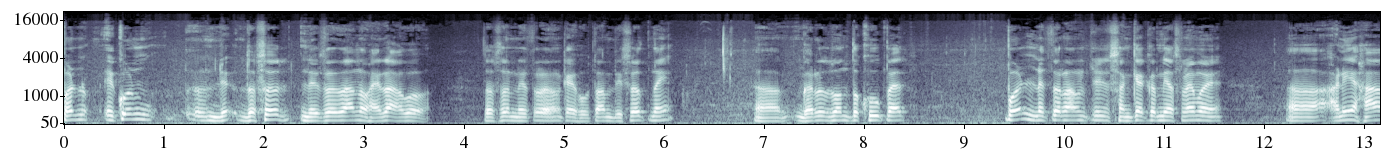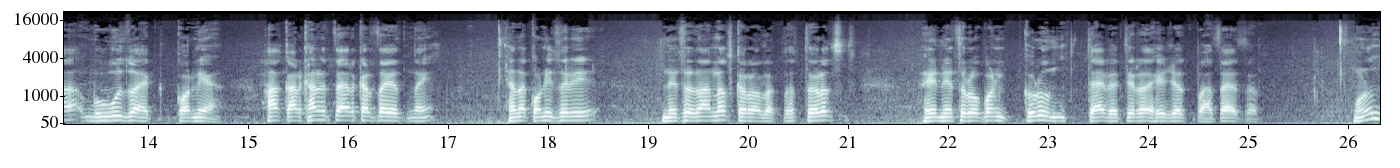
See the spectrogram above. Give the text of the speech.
पण एकूण जसं नेत्रदान व्हायला हवं तसं नेत्रदान काही होताना दिसत नाही. गरजवंत खूप आहेत. पण नेत्रदानाची संख्या कमी असल्यामुळे आणि हा बुबुळ जो आहे कॉर्निया हा कारखान्यात तयार करता येत नाही. ह्याला कोणीतरी नेत्रदानच करावं लागतं. तरच हे नेत्रोपण करून त्या व्यक्तीला हे जग पाहता येतं. म्हणून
